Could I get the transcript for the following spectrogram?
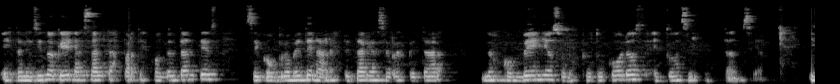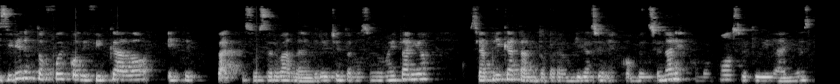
estableciendo que las altas partes contratantes se comprometen a respetar y hacer respetar los convenios o los protocolos en toda circunstancia. Y si bien esto fue codificado, este pacto observando del derecho internacional humanitario se aplica tanto para obligaciones convencionales como consuetudinarias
